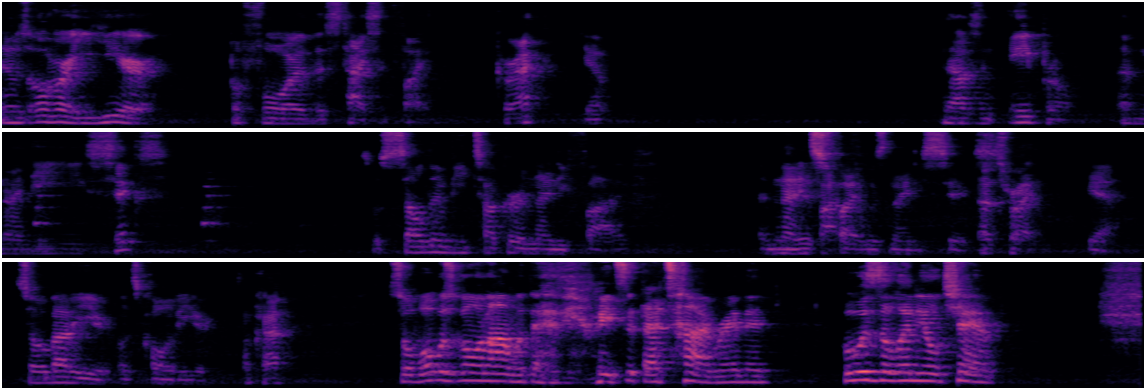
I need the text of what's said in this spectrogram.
And it was over a year before this Tyson fight, correct? Yep. That was in April of '96. So Seldon beat Tucker in '95, and then this fight was '96. That's right. Yeah. So about a year. Let's call it a year. Okay. So what was going on with the heavyweights at that time, Raymond? Who was the lineal champ?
